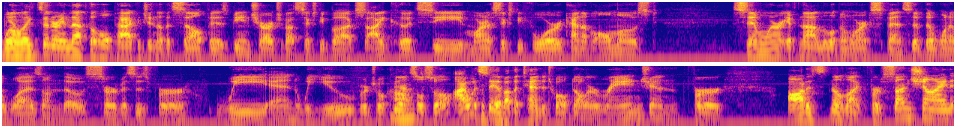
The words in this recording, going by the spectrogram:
Well, considering that the whole package in of itself is being charged about sixty bucks, I could see Mario sixty four kind of almost similar, if not a little bit more expensive than what it was on those services for Wii and Wii U Virtual Console. So I would say about the ten to twelve dollar range, and for Odyssey, no, like for Sunshine,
